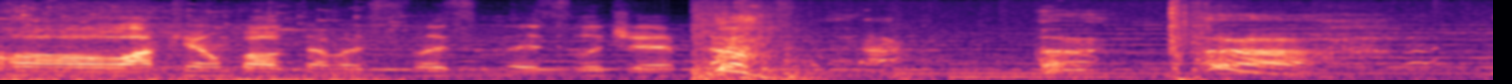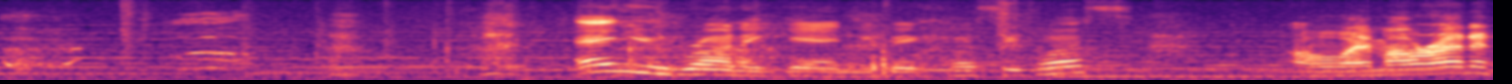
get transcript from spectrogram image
Oh, I'm killing both of us. It's, it's legit. And you run again, you big pussy puss. Oh, am I running?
